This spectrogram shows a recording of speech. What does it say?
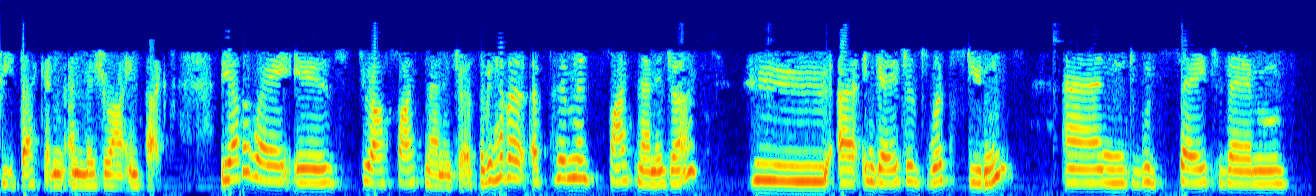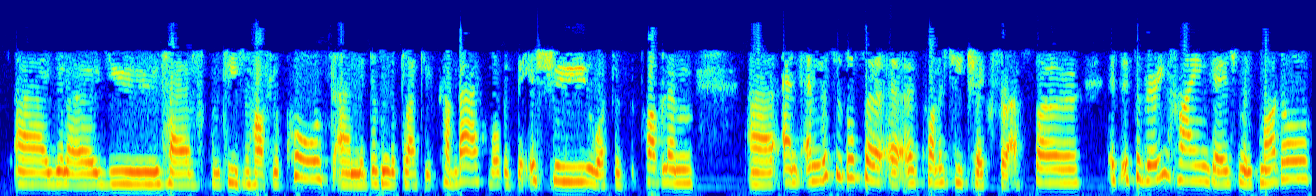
feedback and, and measure our impact. The other way is through our site manager. So we have a, a permanent site manager who uh, engages with students and would say to them, uh, you know, you have completed half your course and it doesn't look like you've come back. What was the issue? What was the problem? Uh, and, and this is also a, a quality check for us. So it's, it's a very high engagement model.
